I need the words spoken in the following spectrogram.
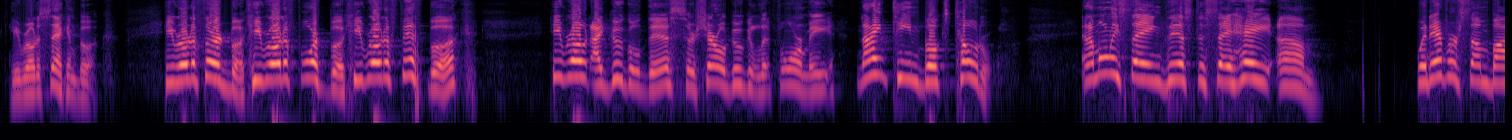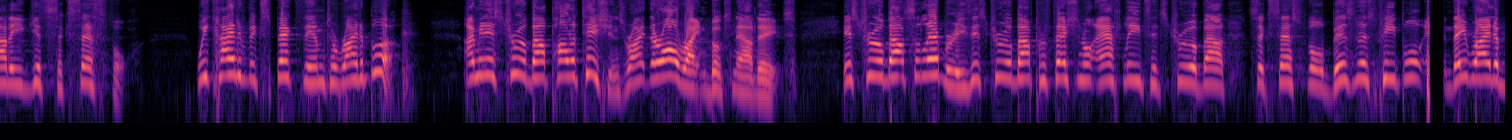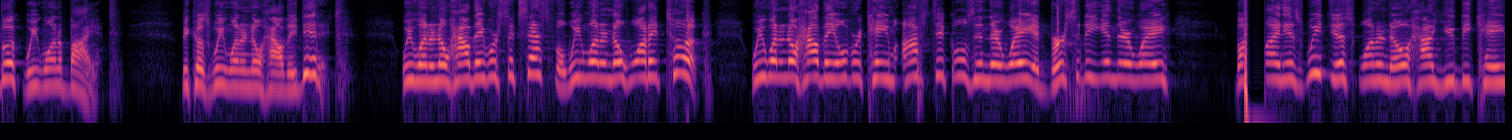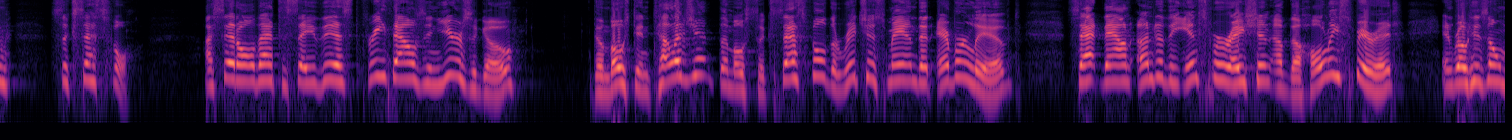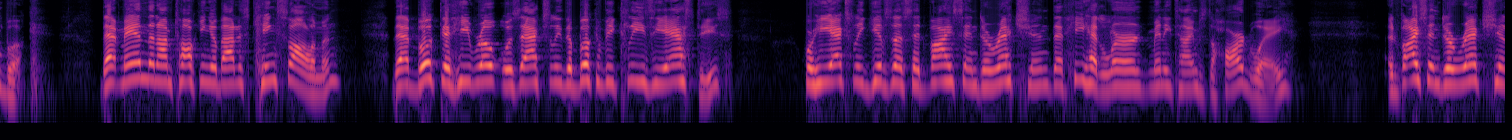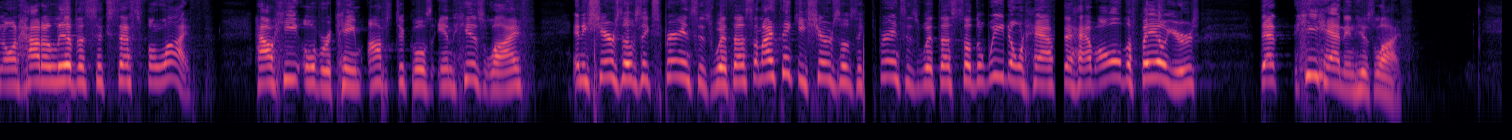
he wrote a second book. He wrote a third book. He wrote a fourth book. He wrote a fifth book. He wrote, I Googled this, or Cheryl Googled it for me, 19 books total. And I'm only saying this to say, hey, um, whenever somebody gets successful, we kind of expect them to write a book. I mean, it's true about politicians, right? They're all writing books nowadays. It's true about celebrities. It's true about professional athletes. It's true about successful business people. And they write a book, we want to buy it because we want to know how they did it. We want to know how they were successful. We want to know what it took. We want to know how they overcame obstacles in their way, adversity in their way. Bottom line is, we just want to know how you became successful. I said all that to say this 3,000 years ago, the most intelligent, the most successful, the richest man that ever lived sat down under the inspiration of the Holy Spirit and wrote his own book. That man that I'm talking about is King Solomon. That book that he wrote was actually the book of Ecclesiastes, where he actually gives us advice and direction that he had learned many times the hard way. Advice and direction on how to live a successful life, how he overcame obstacles in his life, and he shares those experiences with us. And I think he shares those experiences with us so that we don't have to have all the failures that he had in his life.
